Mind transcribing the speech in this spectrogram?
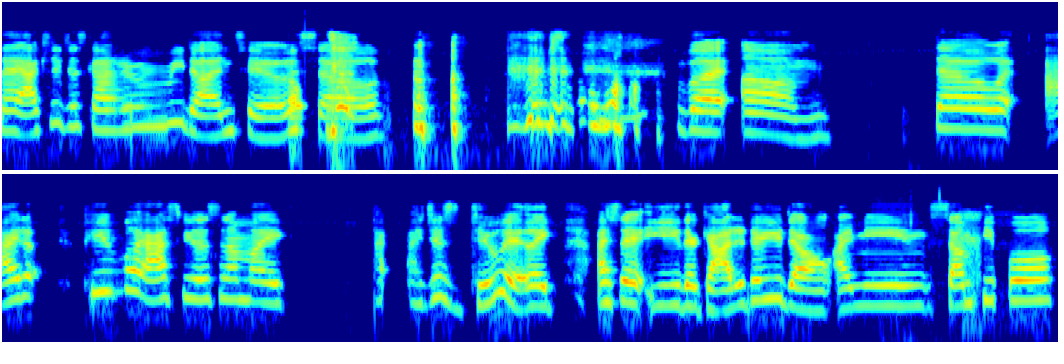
And I actually just got them redone too. So, but um, so I people ask me this, and I'm like, I, I just do it. Like I say, you either got it or you don't. I mean, some people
